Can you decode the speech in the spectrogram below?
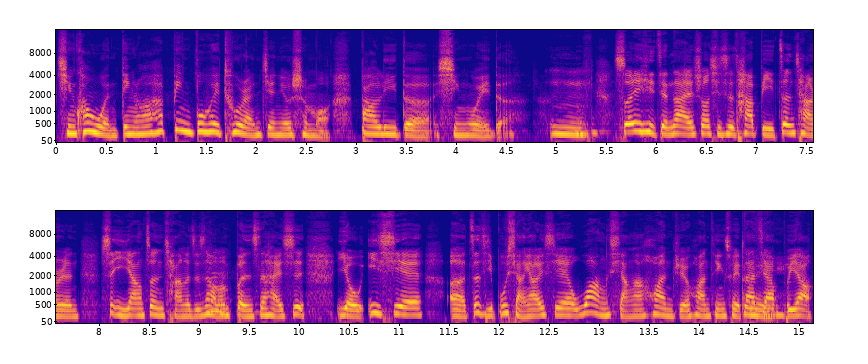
情况稳定，然后他并不会突然间有什么暴力的行为的。嗯，所以简单来说，其实他比正常人是一样正常的，只是他们本身还是有一些呃自己不想要一些妄想啊、幻觉、幻听，所以大家不要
